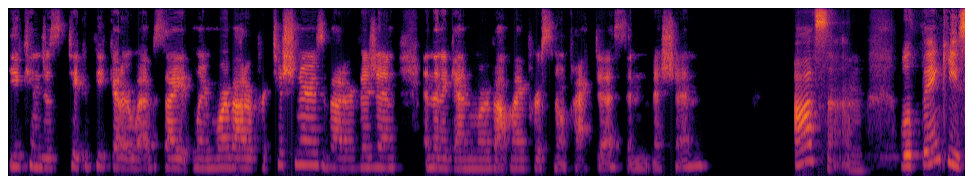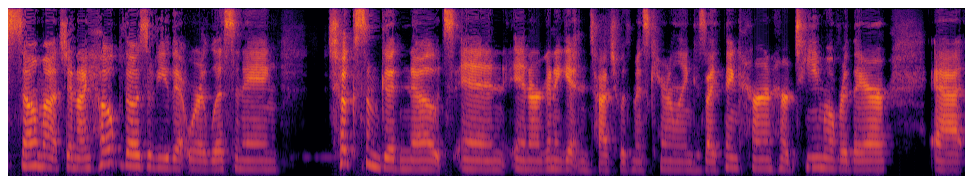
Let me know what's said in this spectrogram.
you can just take a peek at our website learn more about our practitioners about our vision and then again more about my personal practice and mission Awesome. Well, thank you so much. And I hope those of you that were listening took some good notes and and are going to get in touch with Miss Carolyn because I think her and her team over there at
